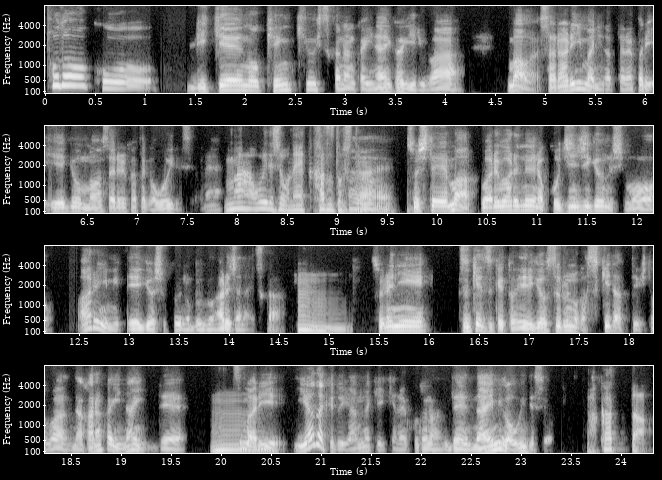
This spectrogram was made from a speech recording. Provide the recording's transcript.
ぽどこう、理系の研究室かなんかいない限りは、まあ、サラリーマンになったらやっぱり営業を回される方が多いですよね。まあ、多いでしょうね、数としては。はい、そして、まあ、我々のような個人事業主も、ある意味営業職の部分あるじゃないですか。うんうんうん、それに、ずけずけと営業するのが好きだっていう人はなかなかいないんで、つまり嫌だけどやんなきゃいけないことなんで、悩みが多いんですよ。分かった。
